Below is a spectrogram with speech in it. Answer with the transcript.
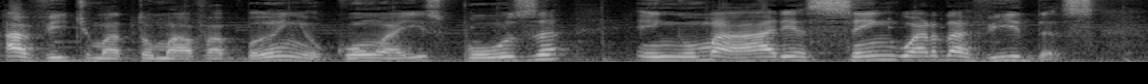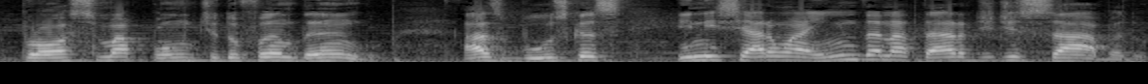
a vítima tomava banho com a esposa em uma área sem guarda-vidas, próxima à Ponte do Fandango. As buscas iniciaram ainda na tarde de sábado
